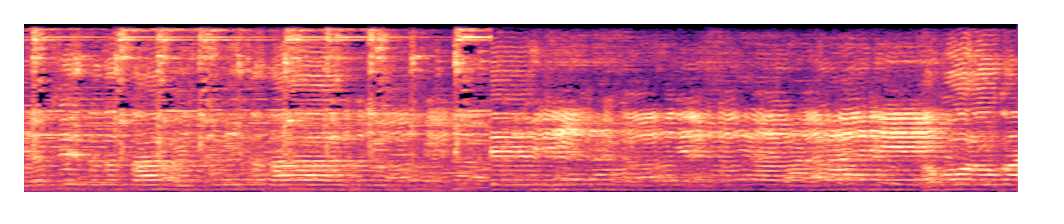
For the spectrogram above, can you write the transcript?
यते तदस्ता वैष्णवे तदा नमो लोका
